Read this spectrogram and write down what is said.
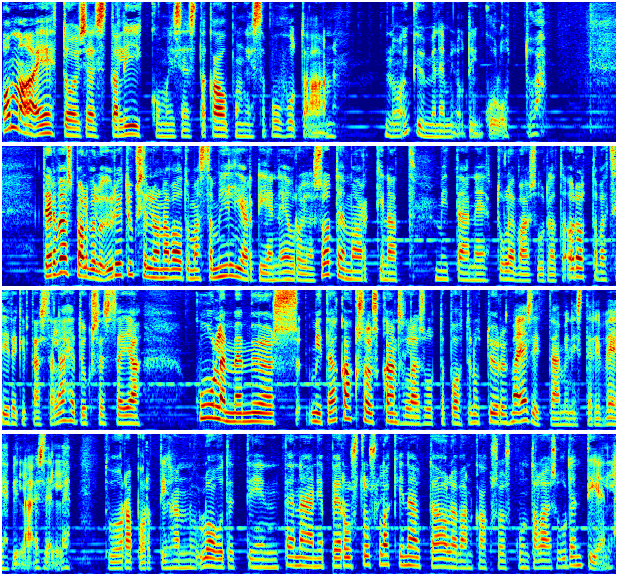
Omaehtoisesta liikkumisesta kaupungissa puhutaan noin 10 minuutin kuluttua. Terveyspalveluyrityksille on avautumassa miljardien eurojen sotemarkkinat, mitä ne tulevaisuudelta odottavat siitäkin tässä lähetyksessä ja Kuulemme myös, mitä kaksoiskansalaisuutta pohtinut työryhmä esittää ministeri Vehviläiselle. Tuo raporttihan luovutettiin tänään ja perustuslaki näyttää olevan kaksoiskuntalaisuuden tiellä.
